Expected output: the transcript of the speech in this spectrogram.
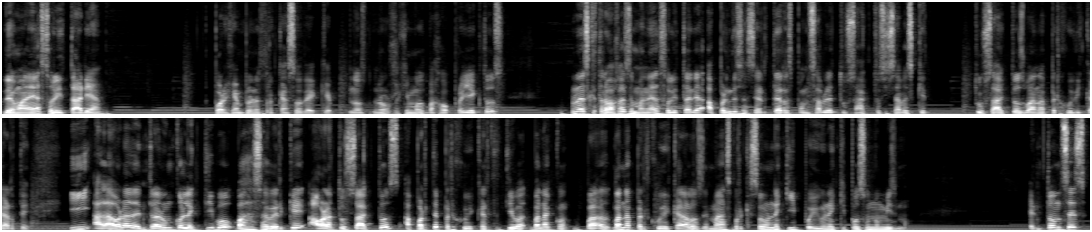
de manera solitaria, por ejemplo en nuestro caso de que nos, nos regimos bajo proyectos, una vez que trabajas de manera solitaria, aprendes a hacerte responsable de tus actos y sabes que tus actos van a perjudicarte. Y a la hora de entrar a un colectivo, vas a saber que ahora tus actos, aparte de perjudicarte, van a, van a perjudicar a los demás, porque son un equipo y un equipo es uno mismo. Entonces,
